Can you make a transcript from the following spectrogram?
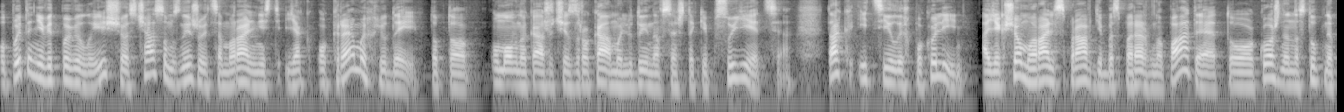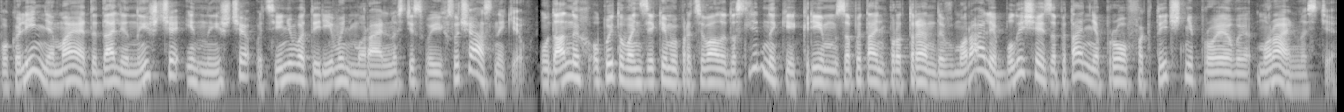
Опитані відповіли, що з часом знижується моральність як окремих людей, тобто, умовно кажучи, з роками людина все ж таки псується, так і цілих поколінь. А якщо мораль справді безперервно падає, то кожне наступне покоління має дедалі нижче і нижче оцінювати рівень моральності своїх сучасників. У даних опитувань, з якими працювали дослідники, крім запитань про тренди в моралі, були ще й запитання про фактичні прояви моральності.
